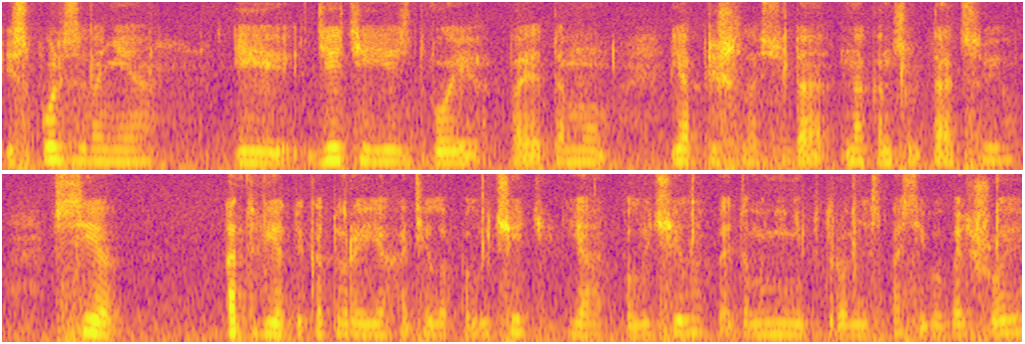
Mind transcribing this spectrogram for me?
использования. И дети есть двое, поэтому я пришла сюда на консультацию. Все ответы, которые я хотела получить, я получила, поэтому Нине Петровне спасибо большое.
